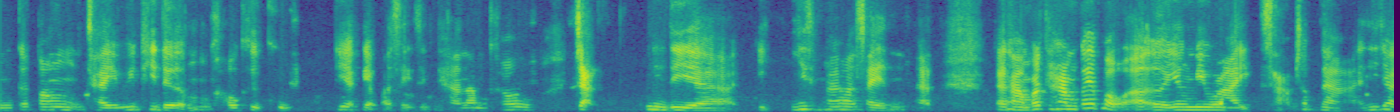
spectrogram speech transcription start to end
ำก็ต้องใช้วิธีเดิมของเขาคือคุมที่จะเก็บภาษีสินค้านำเข้าจากอินเดียอีก 25เปอร์เซ็นต์นะแต่ถามว่าทำก็บอกว่าเออยังมีเวลาอีก 3 สัปดาห์ที่จะ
